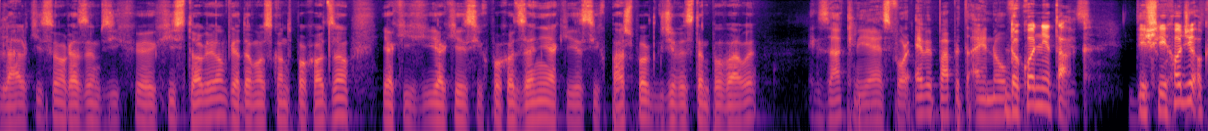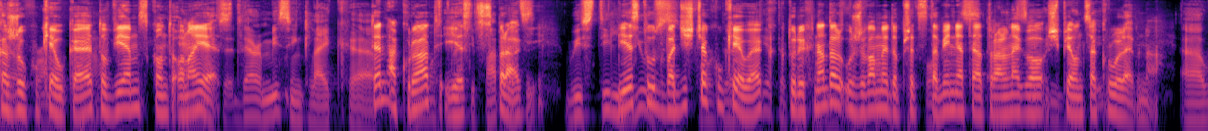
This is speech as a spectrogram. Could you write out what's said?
lalki są razem z ich e, historią, wiadomo skąd pochodzą, jaki, jakie jest ich pochodzenie, jaki jest ich paszport, gdzie występowały? Dokładnie tak. Jeśli chodzi o każdą kukiełkę, to wiem skąd ona jest. Uh, Ten akurat jest z Pragi. Jest tu 20 kukiełek, których nadal używamy do przedstawienia teatralnego Śpiąca Królewna. Uh,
